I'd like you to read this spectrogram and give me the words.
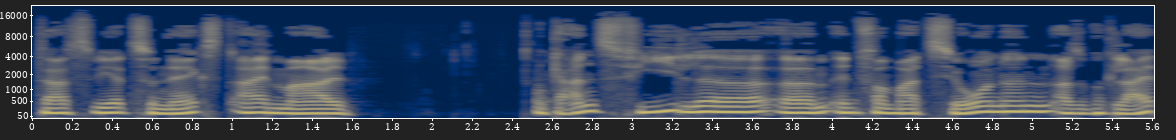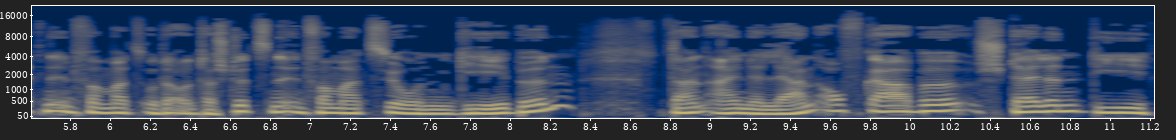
dass wir zunächst einmal ganz viele ähm, Informationen, also begleitende Informationen oder unterstützende Informationen geben, dann eine Lernaufgabe stellen, die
